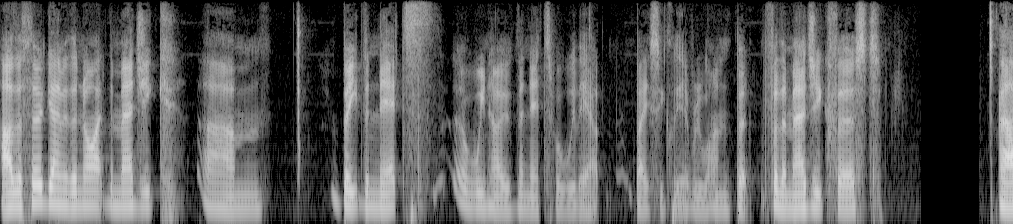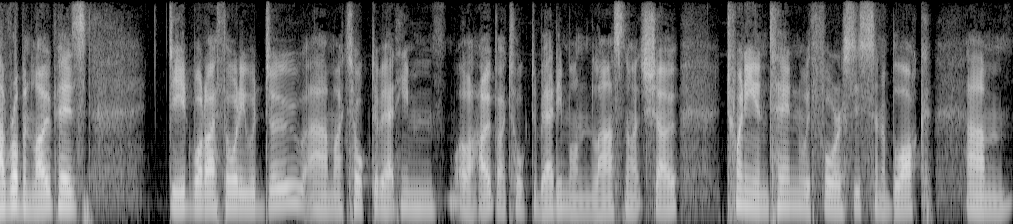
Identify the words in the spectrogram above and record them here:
Uh, the third game of the night, the Magic um, beat the Nets. Uh, we know the Nets were without basically everyone, but for the Magic first, uh, Robin Lopez did what I thought he would do. Um, I talked about him, well, I hope I talked about him on last night's show. 20 and 10 with four assists and a block. Um,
